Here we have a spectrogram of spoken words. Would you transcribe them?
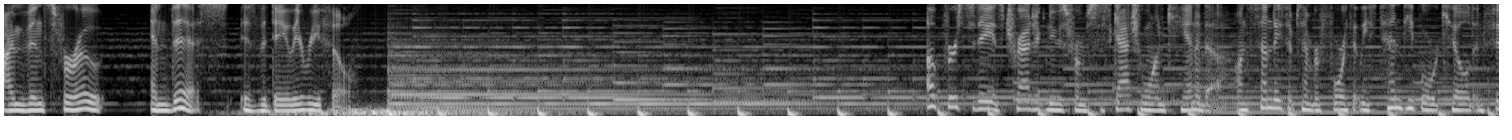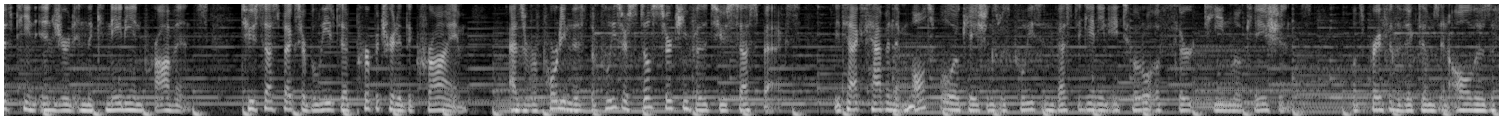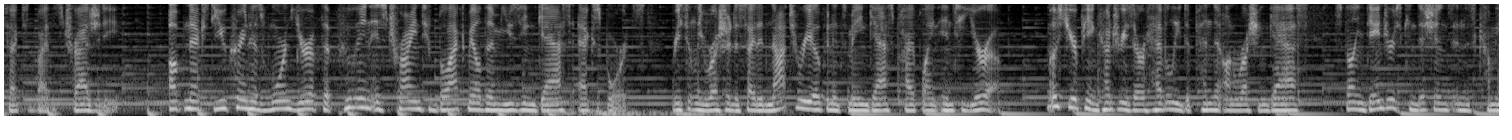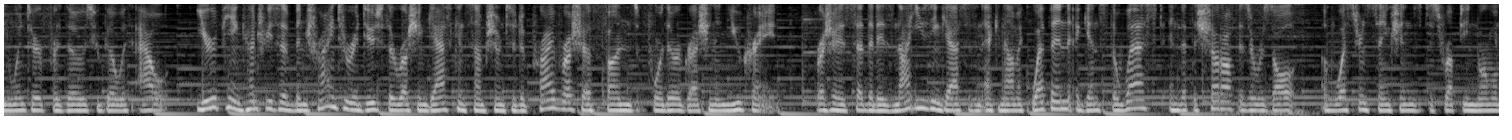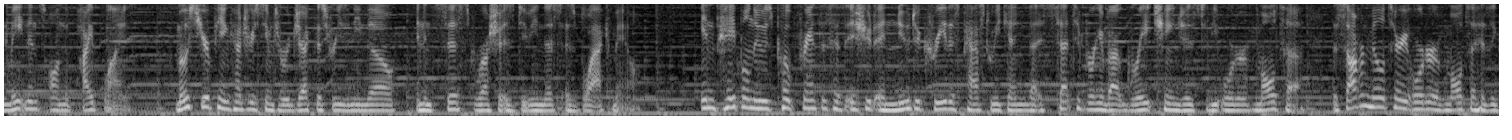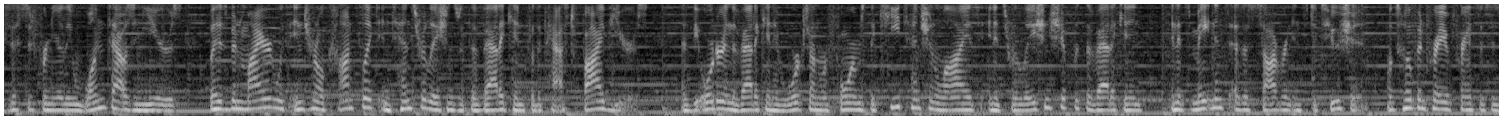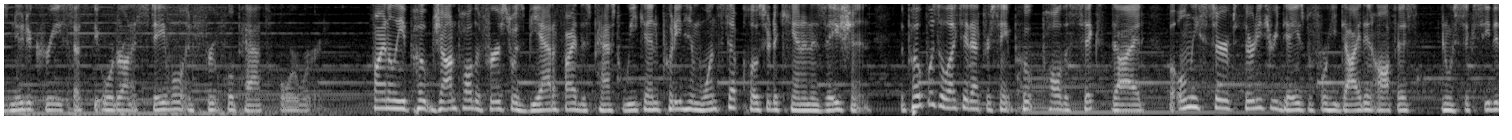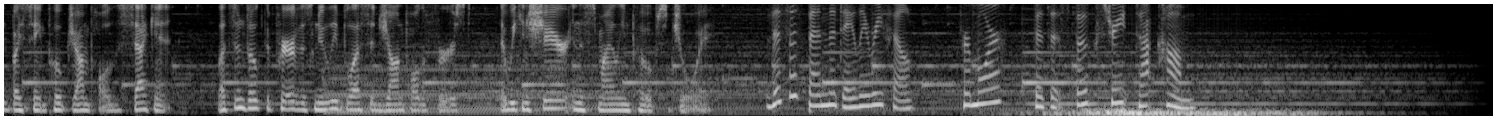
I'm Vince Ferrote, and this is the Daily Refill. Up first today is tragic news from Saskatchewan, Canada. On Sunday, September 4th, at least 10 people were killed and 15 injured in the Canadian province. Two suspects are believed to have perpetrated the crime. As of reporting this, the police are still searching for the two suspects. The attacks happened at multiple locations, with police investigating a total of 13 locations. Let's pray for the victims and all those affected by this tragedy. Up next, Ukraine has warned Europe that Putin is trying to blackmail them using gas exports. Recently, Russia decided not to reopen its main gas pipeline into Europe. Most European countries are heavily dependent on Russian gas, spelling dangerous conditions in this coming winter for those who go without. European countries have been trying to reduce their Russian gas consumption to deprive Russia of funds for their aggression in Ukraine. Russia has said that it is not using gas as an economic weapon against the West and that the shutoff is a result of Western sanctions disrupting normal maintenance on the pipeline. Most European countries seem to reject this reasoning, though, and insist Russia is doing this as blackmail. In papal news, Pope Francis has issued a new decree this past weekend that is set to bring about great changes to the Order of Malta. The Sovereign Military Order of Malta has existed for nearly 1,000 years, but has been mired with internal conflict and tense relations with the Vatican for the past five years. As the Order and the Vatican have worked on reforms, the key tension lies in its relationship with the Vatican and its maintenance as a sovereign institution. Let's hope and pray Francis's new decree sets the Order on a stable and fruitful path forward. Finally, Pope John Paul I was beatified this past weekend, putting him one step closer to canonization. The Pope was elected after St. Pope Paul VI died, but only served 33 days before he died in office and was succeeded by St. Pope John Paul II. Let's invoke the prayer of this newly blessed John Paul I that we can share in the smiling Pope's joy. This has been the Daily Refill. For more, visit spokestreet.com.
